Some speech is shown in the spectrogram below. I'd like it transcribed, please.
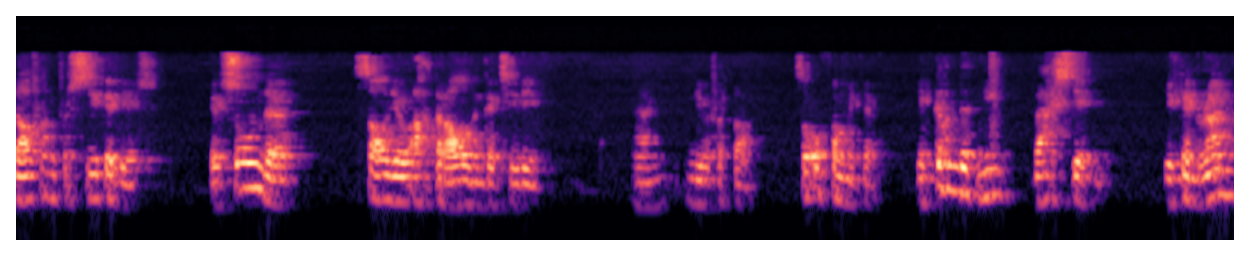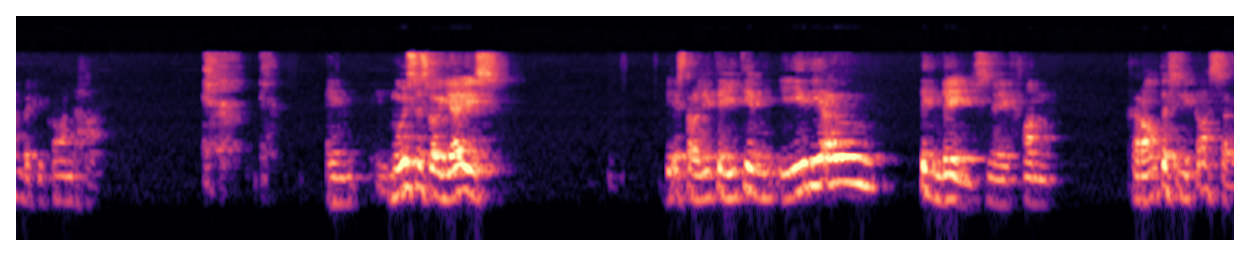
daarvan verseker wees. Jou sonde sal jou agterhaal dink ek sê die uh, nuwe vertaal. Sal opvang met jou. Jy kan dit nie wegsteek nie. You can run but you can't hide. En Moses wou juis die Israeliete hierteen hierdie ou tendens nê nee, van gerantes in die kas hou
